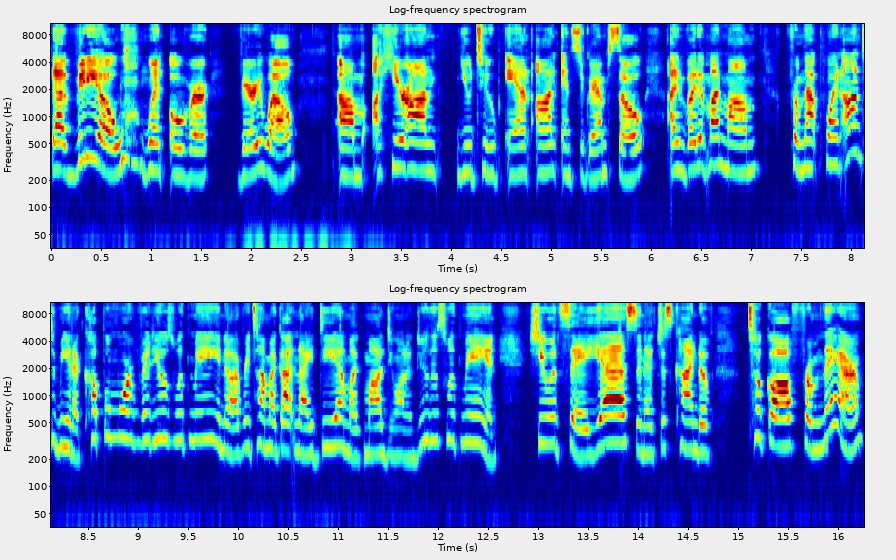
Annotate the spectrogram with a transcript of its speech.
that video went over very well. Um, here on YouTube and on Instagram. So I invited my mom from that point on to be in a couple more videos with me. You know, every time I got an idea, I'm like, Mom, do you want to do this with me? And she would say yes, and it just kind of took off from there.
